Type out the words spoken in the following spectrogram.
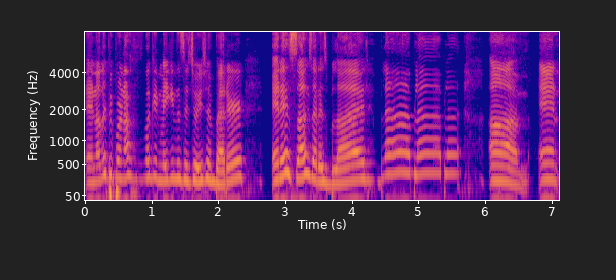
and other people are not fucking making the situation better. And it sucks that it's blood, blah blah blah. Um, and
